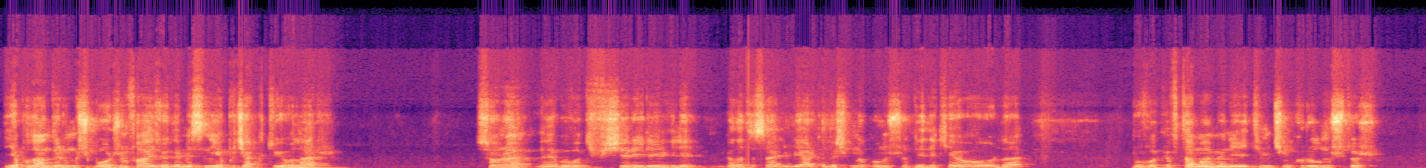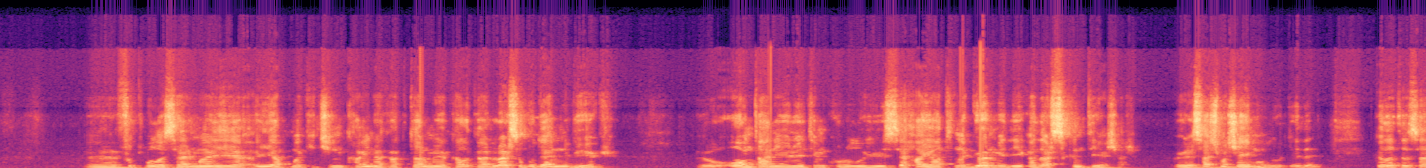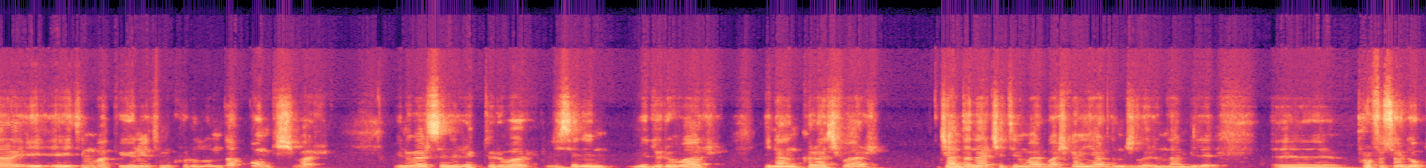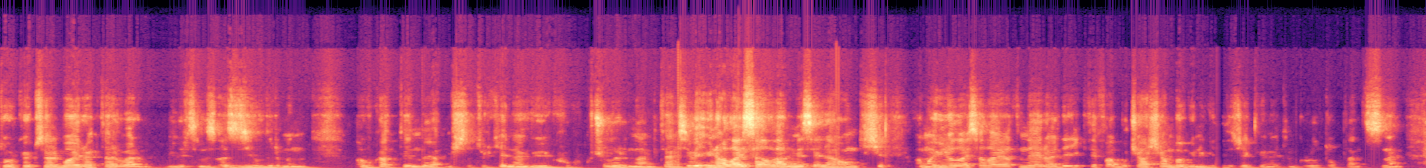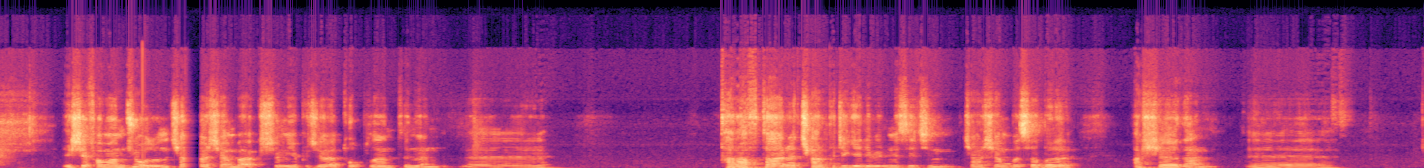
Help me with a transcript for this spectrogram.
yapılandırılmış borcun faiz ödemesini yapacak diyorlar. Sonra e, bu vakıf işleriyle ilgili Galatasaraylı bir arkadaşımla konuştu. Dedi ki orada bu vakıf tamamen eğitim için kurulmuştur. E, futbola sermaye yapmak için kaynak aktarmaya kalkarlarsa bu denli büyük. E, 10 tane yönetim kurulu üyesi hayatında görmediği kadar sıkıntı yaşar. Öyle saçma şey mi olur dedi. Galatasaray Eğitim Vakfı Yönetim Kurulu'nda 10 kişi var. Üniversitenin rektörü var, lisenin müdürü var, İnan Kıraç var, Candan Erçetin var başkan yardımcılarından biri. E, Profesör Doktor Köksel Bayraktar var bilirsiniz Aziz Yıldırım'ın avukatlığını da yapmıştı. Türkiye'nin en büyük hukukçularından bir tanesi. Ve Ünal Aysal var mesela 10 kişi. Ama Ünal Aysal hayatında herhalde ilk defa bu çarşamba günü gidecek yönetim kurulu toplantısına. Eşref Hamamcıoğlu'nun çarşamba akşamı yapacağı toplantının e, taraftara çarpıcı gelebilmesi için çarşamba sabahı aşağıdan e,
